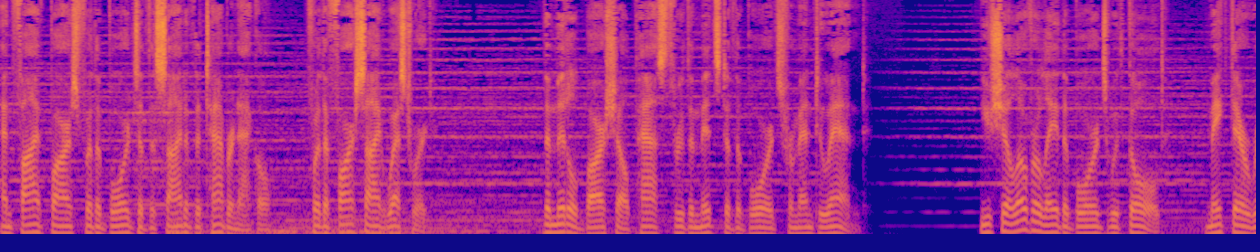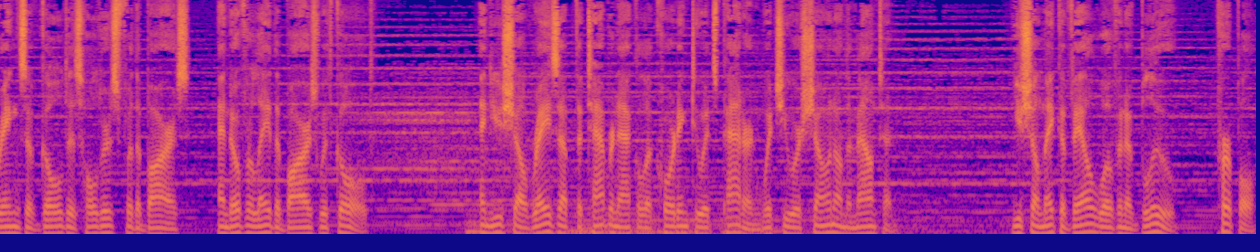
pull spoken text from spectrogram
and five bars for the boards of the side of the tabernacle, for the far side westward. The middle bar shall pass through the midst of the boards from end to end. You shall overlay the boards with gold, make their rings of gold as holders for the bars, and overlay the bars with gold. And you shall raise up the tabernacle according to its pattern which you were shown on the mountain. You shall make a veil woven of blue, purple,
